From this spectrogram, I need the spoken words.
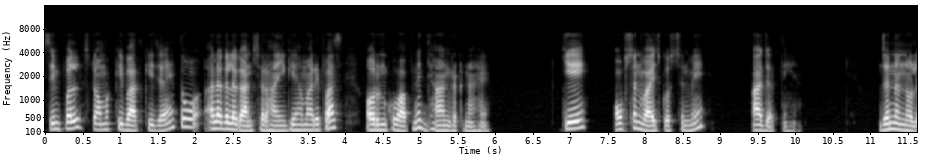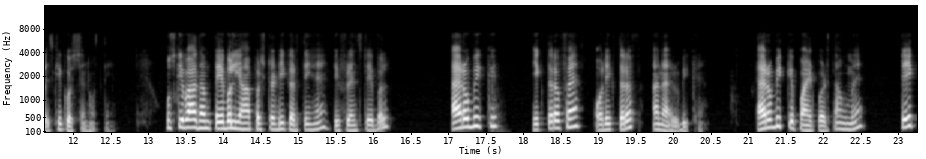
सिंपल स्टोमक की बात की जाए तो अलग अलग आंसर आएँगे हमारे पास, और उनको आपने ध्यान रखना है। ये ऑप्शन वाइज क्वेश्चन में आ जाते हैं। जनरल नॉलेज के क्वेश्चन होते हैं। उसके बाद हम टेबल यहाँ पर स्टडी करते हैं डिफरेंस टेबल एरोबिक एक तरफ़ है और एक तरफ़ अनएरोबिक है। एरोबिक के पॉइंट पढ़ता हूँ मैं। Take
